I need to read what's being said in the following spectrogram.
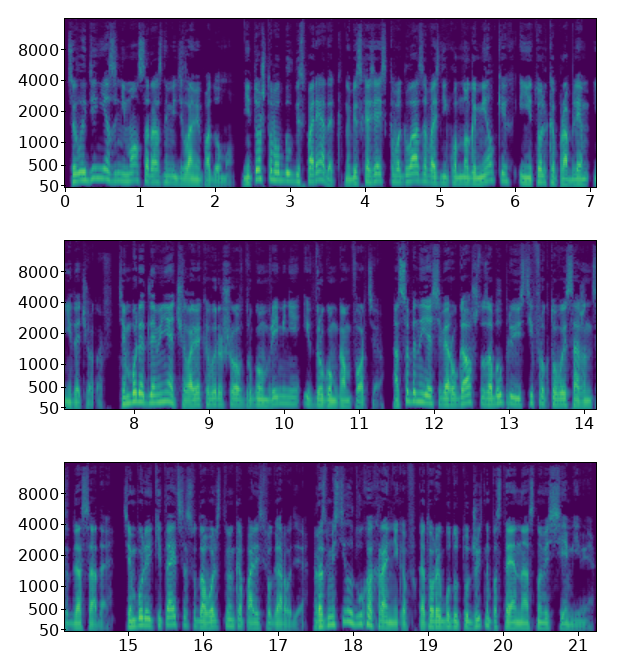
Целый день я занимался разными делами по дому. Не то чтобы был беспорядок, но без хозяйского глаза возникло много мелких и не только проблем и недочетов. Тем более для меня, человека, выросшего в другом времени и в другом комфорте. Особенно я себя ругал, что забыл привезти фруктовые саженцы для сада. Тем более китайцы с удовольствием копались в огороде. Разместил двух охранников, которые будут тут жить на постоянной основе с семьями.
